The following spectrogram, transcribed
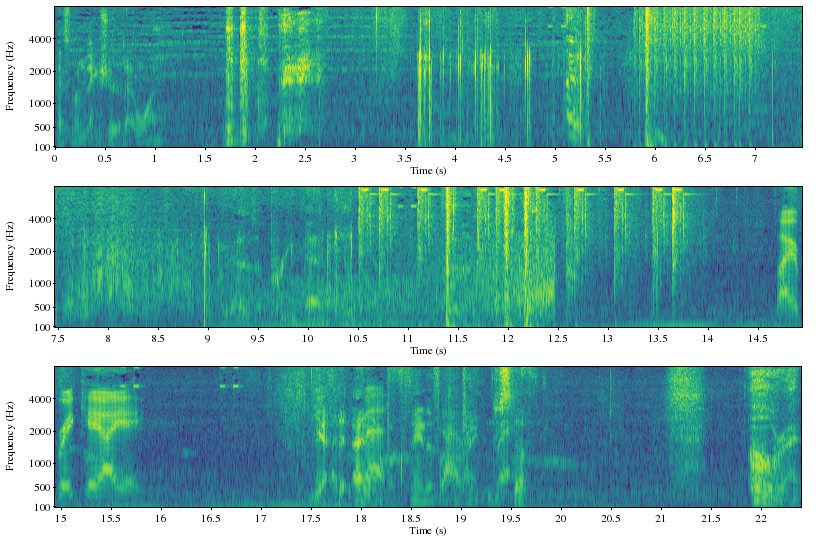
I just want to make sure that I won. that is a pretty bad kill. Firebreak KIA. Yeah, I, di- I didn't Best fuck with any of the fucking of change stuff. All right,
